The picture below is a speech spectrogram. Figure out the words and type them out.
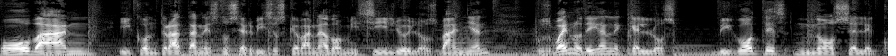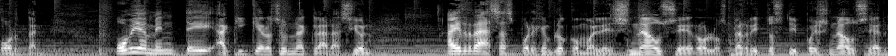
o van y contratan estos servicios que van a domicilio y los bañan, pues bueno, díganle que los bigotes no se le cortan. Obviamente, aquí quiero hacer una aclaración. Hay razas, por ejemplo, como el Schnauzer o los perritos tipo Schnauzer,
